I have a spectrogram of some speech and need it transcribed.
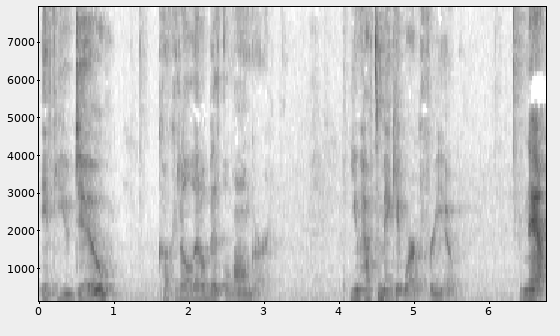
If you do, cook it a little bit longer. You have to make it work for you. Now,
